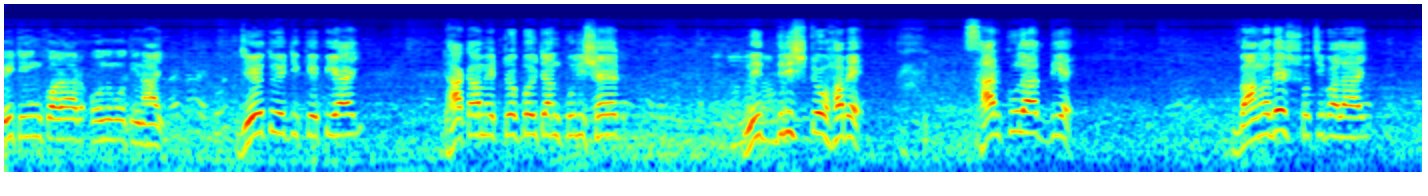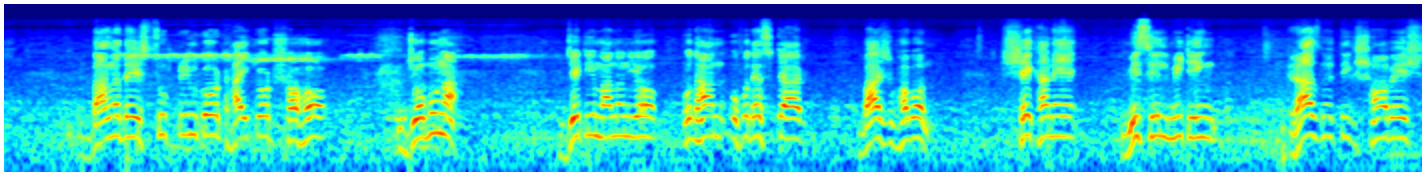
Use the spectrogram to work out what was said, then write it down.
মিটিং করার অনুমতি নাই। যেহেতু এটি কেপিআই, ঢাকা মেট্রোপলিটন পুলিশের নির্দিষ্টভাবে সার্কুলার দিয়ে বাংলাদেশ সচিবালয়, বাংলাদেশ সুপ্রিম কোর্ট, হাইকোর্ট সহ যমুনা, যেটি মাননীয় প্রধান উপদেষ্টার বাসভবন, সেখানে মিছিল, মিটিং রাজনৈতিক সমাবেশ,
